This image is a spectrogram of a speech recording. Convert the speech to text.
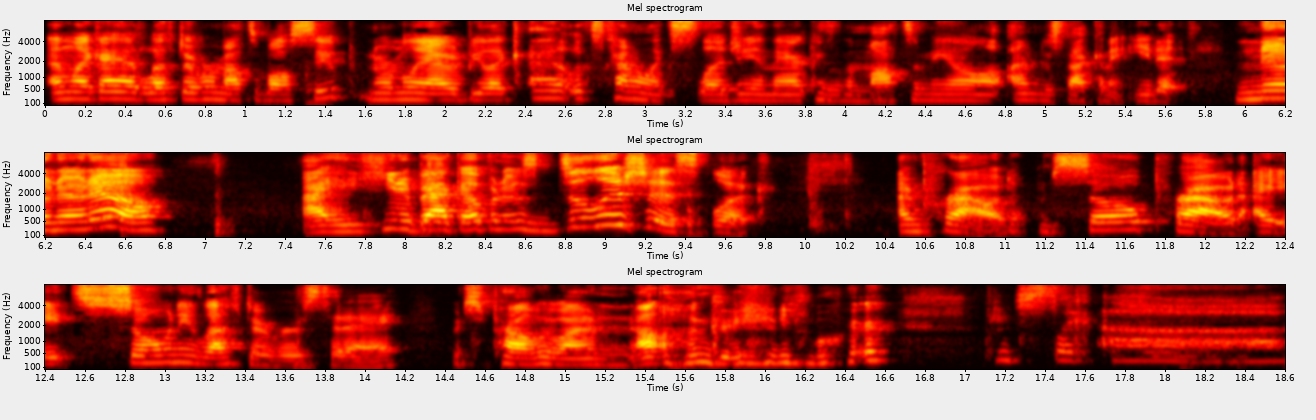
And like I had leftover matzo ball soup. Normally I would be like, eh, it looks kind of like sludgy in there because of the matzo meal. I'm just not going to eat it. No, no, no. I heated back up and it was delicious. Look, I'm proud. I'm so proud. I ate so many leftovers today, which is probably why I'm not hungry anymore. But I'm just like, ah,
